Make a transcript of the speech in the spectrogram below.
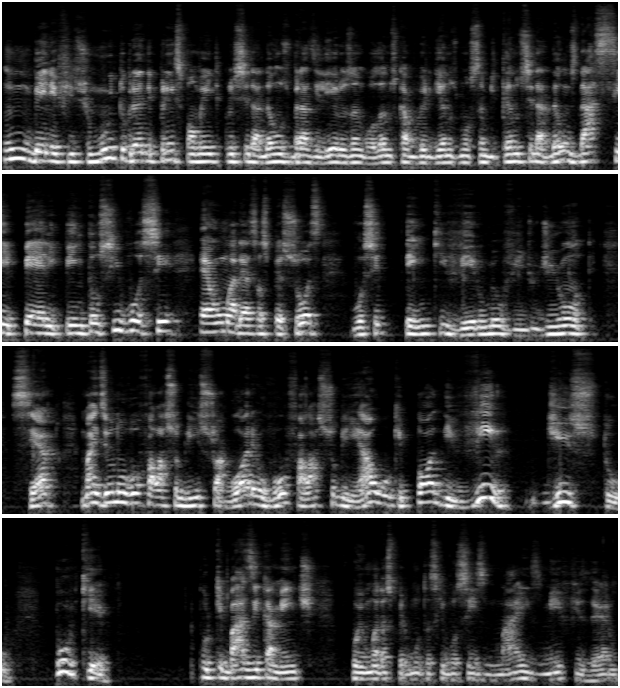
um benefício muito grande, principalmente para os cidadãos brasileiros, angolanos, cabo-verdianos, moçambicanos, cidadãos da CPLP. Então, se você é uma dessas pessoas, você tem que ver o meu vídeo de ontem, certo? Mas eu não vou falar sobre isso agora, eu vou falar sobre algo que pode vir disto. Por quê? Porque basicamente foi uma das perguntas que vocês mais me fizeram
